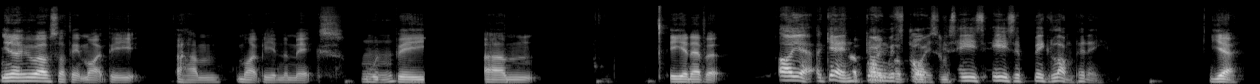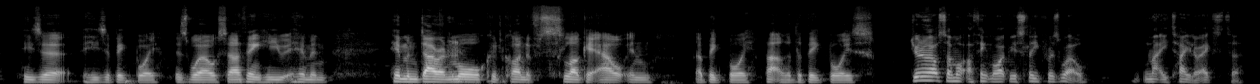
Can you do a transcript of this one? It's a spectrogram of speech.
You know who else I think might be um, might be in the mix Mhm. would be um, Ian Evatt. Oh yeah, again At going Bol- with at Bolton. size because he's he's a big lump, isn't he? Yeah, he's a he's a big boy as well. So I think he him and him and Darren Moore could kind of slug it out in a big boy battle of the big boys. Do you know who else I, might, I think might be a sleeper as well? Matty Taylor, Exeter.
